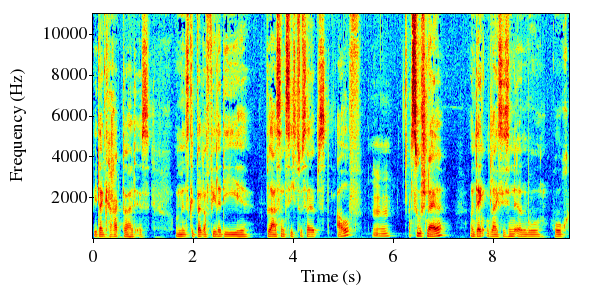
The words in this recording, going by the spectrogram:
wie dein Charakter halt ist. Und es gibt halt auch viele, die blasen sich zu selbst auf, mhm. zu schnell und denken gleich, sie sind irgendwo hoch.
